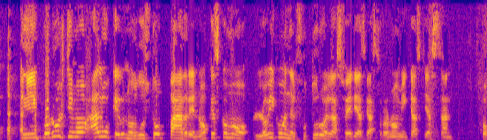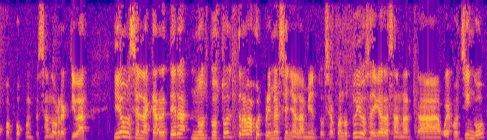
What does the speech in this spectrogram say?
y por último, algo que nos gustó padre, ¿no? Que es como, lo vi como en el futuro de las ferias gastronómicas, que ya están poco a poco empezando a reactivar íbamos en la carretera, nos costó el trabajo el primer señalamiento. O sea, cuando tú ibas a llegar a San Mar a Huejotzingo,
